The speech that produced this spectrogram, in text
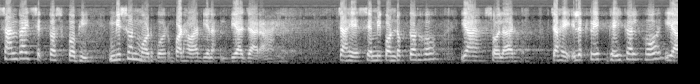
सनराइज सेक्टर्स को भी मिशन मोड पर बढ़ावा दिया जा रहा है। चाहे सेमीकंडक्टर हो या सोलर हो चाहे इलेक्ट्रिक व्हीकल हो या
